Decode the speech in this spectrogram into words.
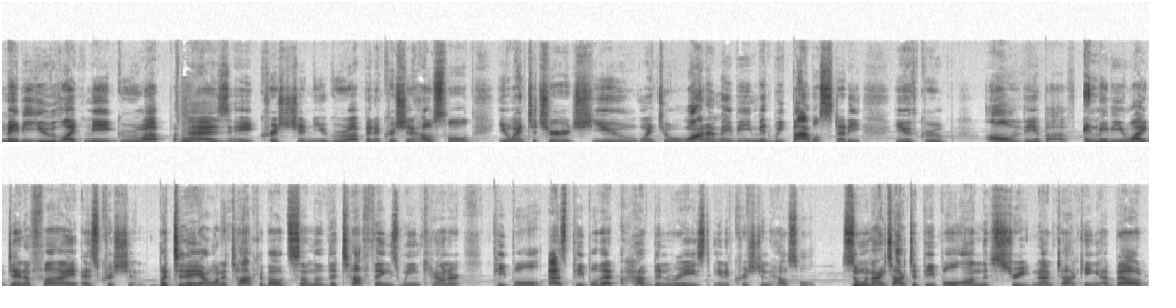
Maybe you, like me, grew up as a Christian. You grew up in a Christian household. You went to church. You went to Awana, maybe, midweek Bible study, youth group, all of the above. And maybe you identify as Christian. But today I want to talk about some of the tough things we encounter people as people that have been raised in a Christian household. So when I talk to people on the street and I'm talking about,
